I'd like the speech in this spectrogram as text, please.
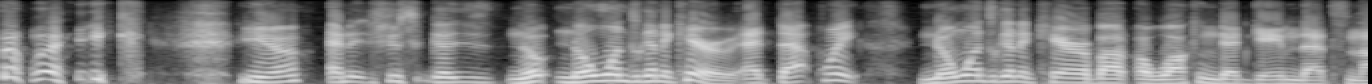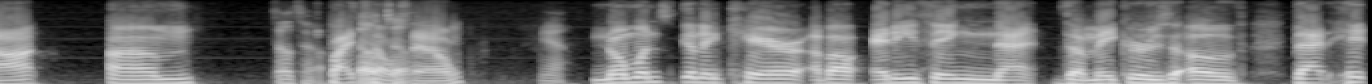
like you know, and it's just because no no one's gonna care at that point. No one's gonna care about a Walking Dead game that's not um Telltale. by Telltale. Telltale. Yeah. No one's gonna care about anything that the makers of that hit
